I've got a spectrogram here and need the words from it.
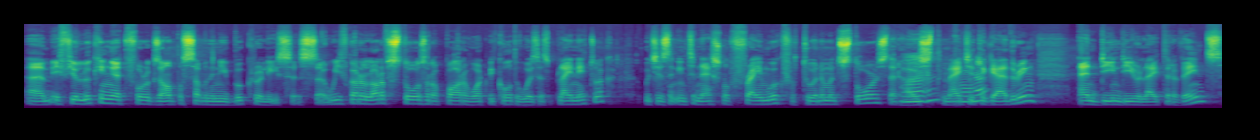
Um, if you're looking at, for example, some of the new book releases, so we've got a lot of stores that are part of what we call the Wizards Play Network, which is an international framework for tournament stores that host Magic the Gathering and D and D related events.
